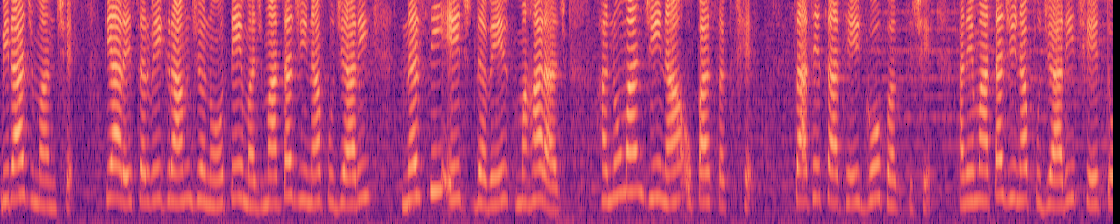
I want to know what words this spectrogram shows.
બિરાજમાન છે. ત્યારે સર્વે ગ્રામજનો તેમજ માતાજીના પૂજારી નરસિંહ એચ દવે મહારાજ હનુમાનજીના ઉપાસક છે. સાથે સાથે ગોભક્ત છે અને માતાજીના પૂજારી છે તો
